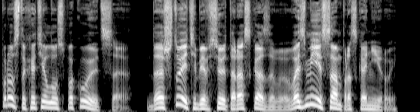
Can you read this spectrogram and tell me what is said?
Просто хотела успокоиться. Да что я тебе все это рассказываю? Возьми и сам просканируй.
